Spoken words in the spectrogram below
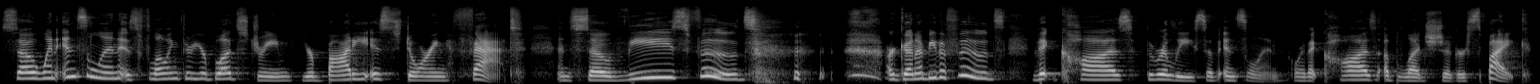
So, when insulin is flowing through your bloodstream, your body is storing fat. And so, these foods are going to be the foods that cause the release of insulin or that cause a blood sugar spike.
